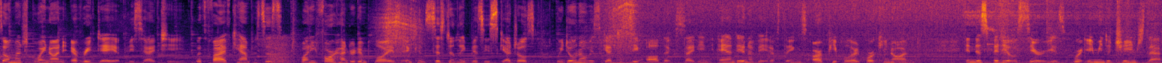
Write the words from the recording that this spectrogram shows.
so much going on every day at BCIT. With five campuses, 2,400 employees, and consistently busy schedules, we don't always get to see all the exciting and innovative things our people are working on. In this video series, we're aiming to change that,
